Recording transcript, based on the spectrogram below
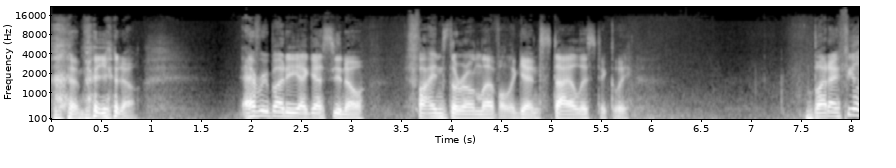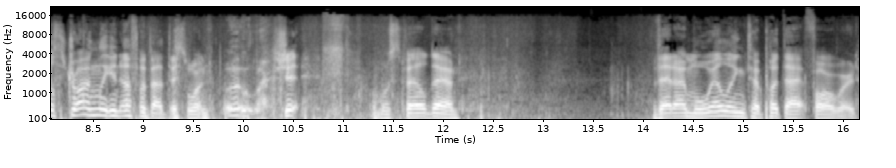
but you know, everybody, I guess, you know, finds their own level, again, stylistically. But I feel strongly enough about this one. Oh, shit. Almost fell down. That I'm willing to put that forward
